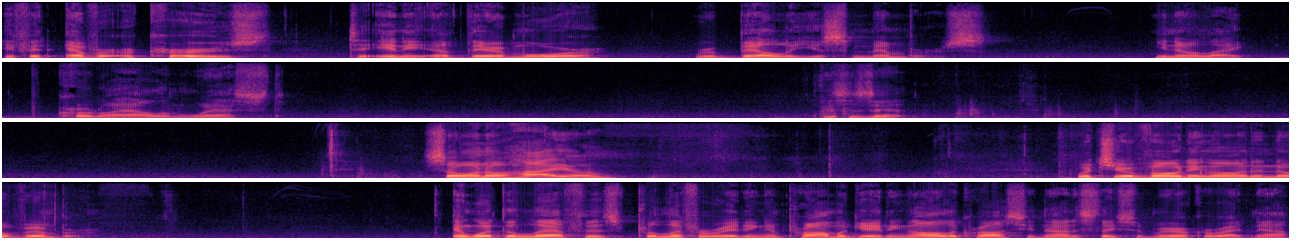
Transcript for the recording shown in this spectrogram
if it ever occurs to any of their more rebellious members. You know, like Colonel Allen West. This is it. So in Ohio, what you're voting on in November, and what the left is proliferating and promulgating all across the United States of America right now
